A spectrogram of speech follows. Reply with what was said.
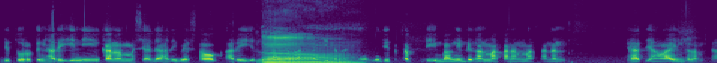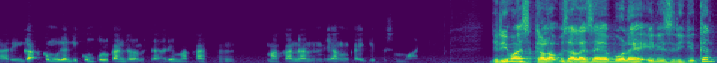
diturutin hari ini, kan masih ada hari besok, hari dan lain-lain. Jadi tetap diimbangi dengan makanan-makanan sehat yang lain dalam sehari, enggak kemudian dikumpulkan dalam sehari makan makanan yang kayak gitu semuanya. Jadi mas, kalau misalnya saya boleh ini sedikit kan,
